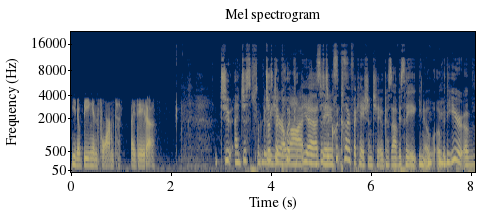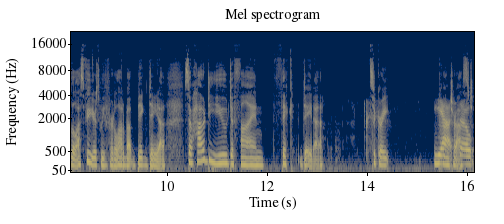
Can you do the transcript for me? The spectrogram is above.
you know being informed by data. To, I just Something just a quick a yeah just days. a quick clarification too because obviously you know mm-hmm. over the year over the last few years we've heard a lot about big data. So how do you define thick data? It's a great yeah, contrast. So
